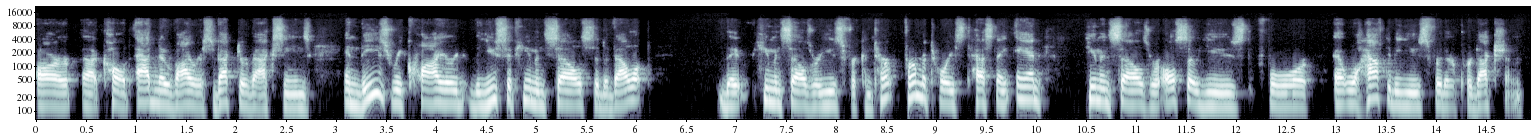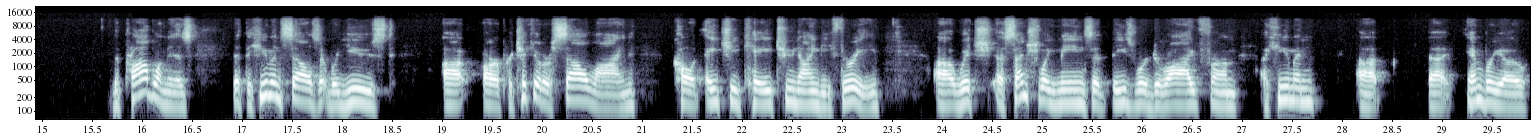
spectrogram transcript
are uh, called adenovirus vector vaccines, and these required the use of human cells to develop. The human cells were used for confirmatory testing, and human cells were also used for uh, will have to be used for their production. The problem is that the human cells that were used uh, are a particular cell line called HEK 293 uh, which essentially means that these were derived from a human uh, uh, embryo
